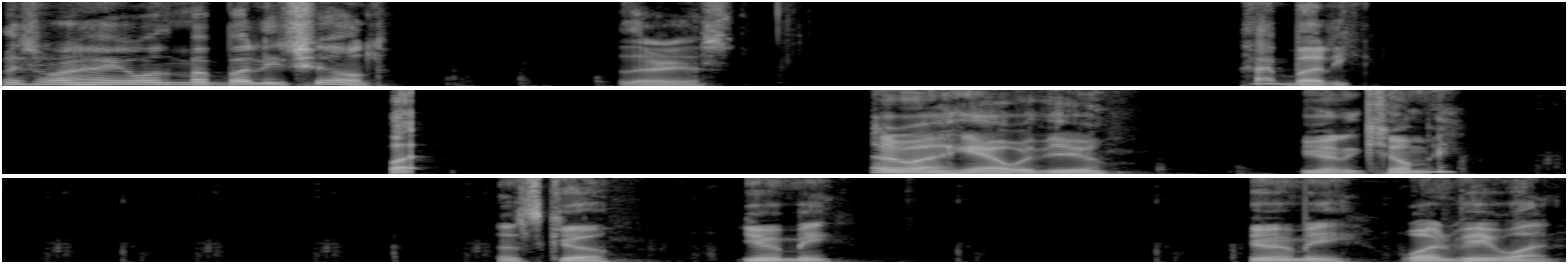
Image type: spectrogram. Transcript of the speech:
I just want to hang out with my buddy Chilled. There he is. Hi, buddy. What? I don't want to hang out with you. You gonna kill me? Let's go. You and me. You and me. One v one.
